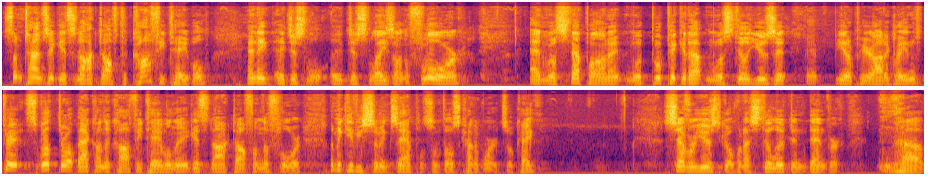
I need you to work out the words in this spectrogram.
sometimes it gets knocked off the coffee table, and it, it just it just lays on the floor, and we'll step on it, and we'll, we'll, pick it up, and we'll still use it, you know, periodically, and so we'll throw it back on the coffee table, and then it gets knocked off on the floor. Let me give you some examples of those kind of words, okay? Several years ago, when I still lived in Denver, uh,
